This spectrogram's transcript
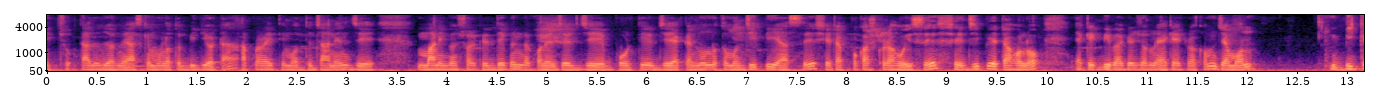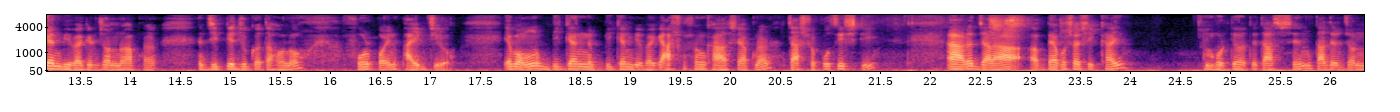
ইচ্ছুক, তাদের জন্য আজকে মূলত ভিডিওটা। আপনারা ইতিমধ্যে জানেন যে মানিকগঞ্জ সরকারি দেবেন্দ্র কলেজের যে ভর্তির যে একটা ন্যূনতম জিপিএ আছে, সেটা প্রকাশ করা হয়েছে। সেই জিপিএটা হলো এক এক বিভাগের জন্য এক এক রকম। যেমন বিজ্ঞান বিভাগের জন্য আপনার জিপিএ যোগ্যতা হলো ফোর পয়েন্ট ফাইভ জিরো এবং বিজ্ঞান বিজ্ঞান বিভাগে আসন সংখ্যা আসে আপনার চারশো পঁচিশটি। আর যারা ব্যবসা শিক্ষায় ভর্তি হতে চাচ্ছেন, তাদের জন্য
